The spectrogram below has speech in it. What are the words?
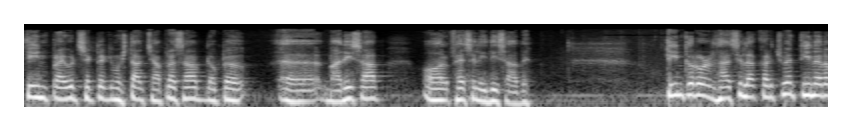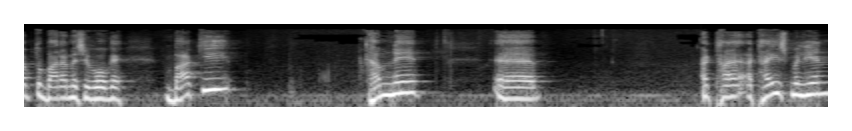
تین پرائیویٹ سیکٹر کے مشتاق چھاپرا صاحب، ڈاکٹر باری صاحب اور فیصل عیدی صاحب ہیں۔ تین کروڑ اٹھاسی لاکھ خرچ ہوئے، تین ارب تو بارہ میں سے وہ ہو گئے۔ باقی ہم نے اٹھائیس ملین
